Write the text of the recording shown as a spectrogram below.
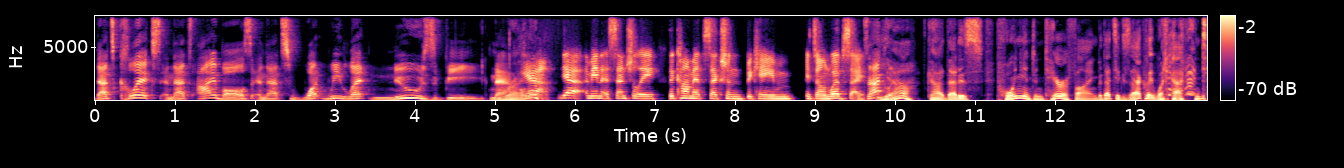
that's clicks and that's eyeballs, and that's what we let news be now. Right. Yeah, yeah. I mean, essentially, the comment section became its own website. Exactly. Yeah, God, that is poignant and terrifying, but that's exactly what happened.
